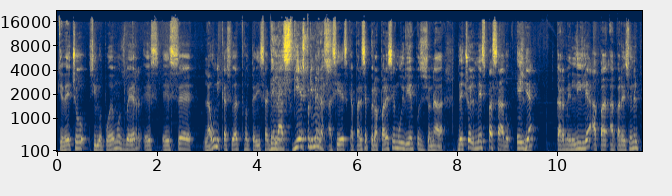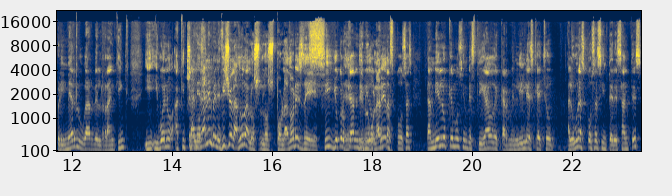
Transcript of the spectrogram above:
que de hecho, si lo podemos ver, es, es eh, la única ciudad fronteriza De que- las 10 primeras. Así es, que aparece, pero aparece muy bien posicionada. De hecho, el mes pasado, ella, Carmen Lilia, apa- apareció en el primer lugar del ranking. Y, y bueno, aquí O sea, le dan el beneficio de la duda a los, los pobladores de. Sí, yo creo que han vivido tantas cosas. También lo que hemos investigado de Carmen Lilia es que ha hecho algunas cosas interesantes,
